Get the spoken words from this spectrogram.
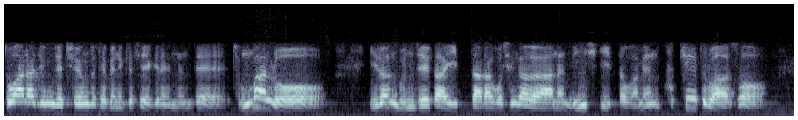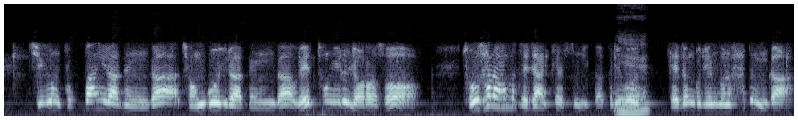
또 하나 지금 이제 최영도 대변인께서 얘기를 했는데 정말로 이런 문제가 있다라고 생각하는 인식이 있다고 하면 국회에 들어와서 지금 국방이라든가 정보위라든가 외통위를 열어서 조사를 하면 되지 않겠습니까? 그리고 예. 대정부 질문을 하든가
